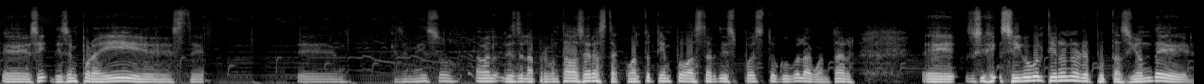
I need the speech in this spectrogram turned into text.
Eh, sí, dicen por ahí, este, eh, ¿qué se me hizo? Ah, desde la pregunta va a ser hasta cuánto tiempo va a estar dispuesto Google a aguantar. Eh, si, Google tiene una reputación de,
